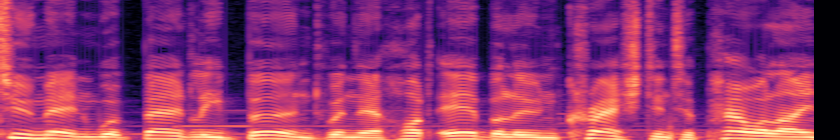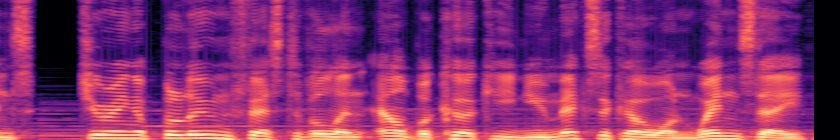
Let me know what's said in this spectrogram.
Two men were badly burned when their hot air balloon crashed into power lines during a balloon festival in Albuquerque, New Mexico on Wednesday.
